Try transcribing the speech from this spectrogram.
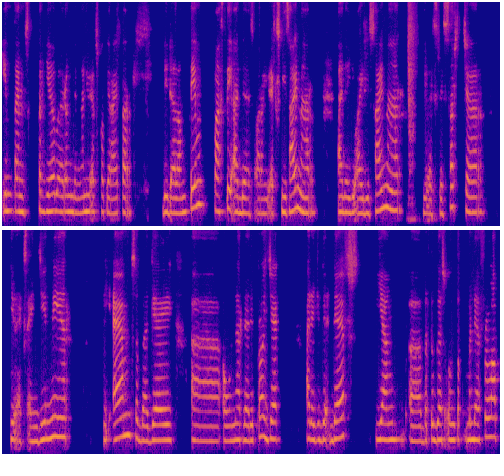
intens kerja bareng dengan UX copywriter. Di dalam tim pasti ada seorang UX designer, ada UI designer, UX researcher, UX engineer, PM sebagai uh, owner dari project, ada juga devs yang uh, bertugas untuk mendevelop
